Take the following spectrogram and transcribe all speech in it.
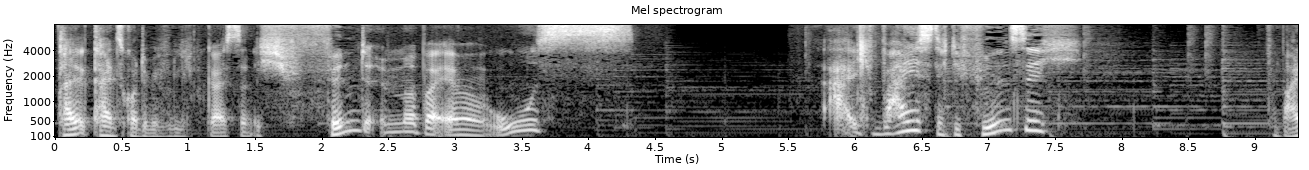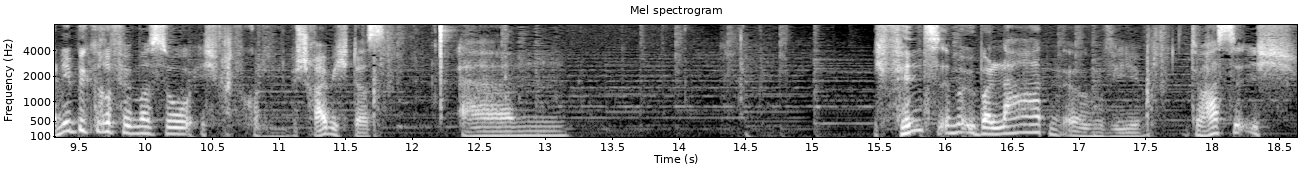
keins konnte mich wirklich begeistern. Ich finde immer bei MMOs, ah, ich weiß nicht, die fühlen sich für meine Begriffe immer so, ich, oh Gott, wie beschreibe ich das? Ähm, ich finde es immer überladen irgendwie. Du hast, ich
